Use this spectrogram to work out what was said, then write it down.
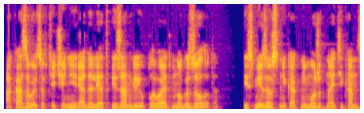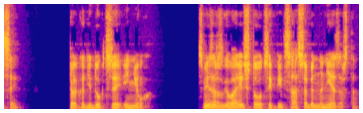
Оказывается, в течение ряда лет из Англии уплывает много золота, и Смизерс никак не может найти концы. Только дедукция и нюх. Смизерс говорит, что уцепиться особенно не за что,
